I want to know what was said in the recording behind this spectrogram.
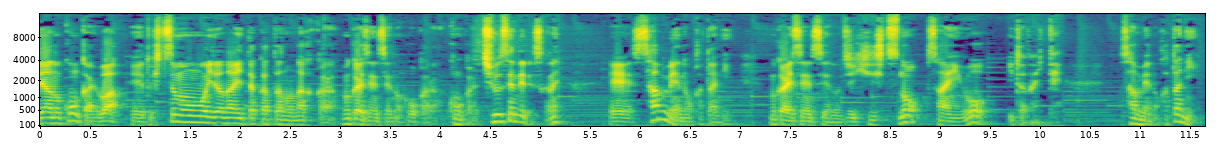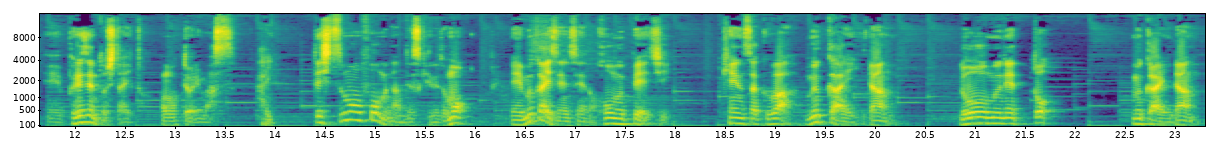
で、あの、今回は、えっ、と、質問をいただいた方の中から、向井先生の方から、今回抽選でですかね、えー3名の方に、向井先生の直筆のサインをいただいて、3名の方に、えープレゼントしたいと思っております。はい。で、質問フォームなんですけれども、えー向井先生のホームページ、検索は、向井蘭、ロームネット、向井蘭、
